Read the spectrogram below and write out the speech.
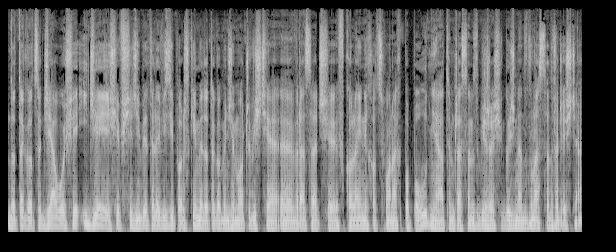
Do tego, co działo się i dzieje się w siedzibie Telewizji Polskiej. My do tego będziemy oczywiście e, wracać w kolejnych odsłonach popołudnia, a tymczasem zbliża się godzina 12.20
